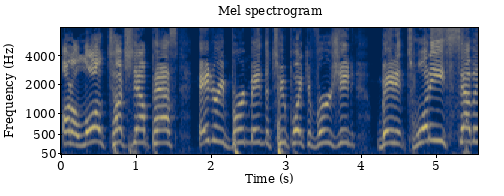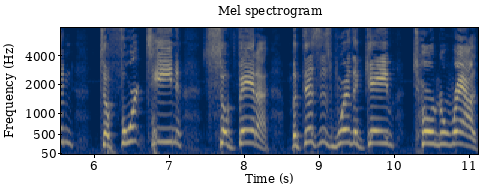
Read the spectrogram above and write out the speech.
on a long touchdown pass. Adrian Bird made the two point conversion, made it 27 to 14 Savannah. But this is where the game turned around.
